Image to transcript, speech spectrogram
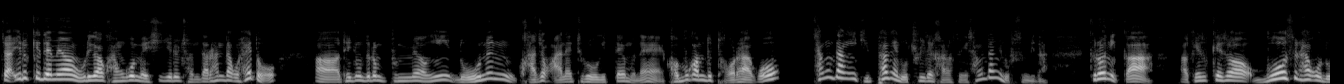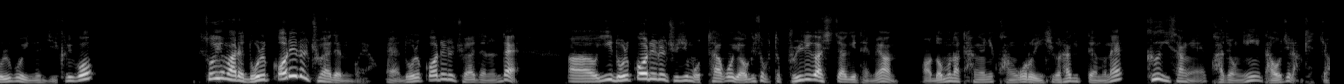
자, 이렇게 되면 우리가 광고 메시지를 전달한다고 해도 어, 대중들은 분명히 노는 과정 안에 들어오기 때문에 거부감도 덜하고 상당히 deep하게 노출될 가능성이 상당히 높습니다. 그러니까 어, 계속해서 무엇을 하고 놀고 있는지 그리고 소위 말해 놀거리를 줘야 되는 거예요. 네, 놀거리를 줘야 되는데 어, 이 놀거리를 주지 못하고 여기서부터 분리가 시작이 되면 어, 너무나 당연히 광고로 인식을 하기 때문에 그 이상의 과정이 나오질 않겠죠.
